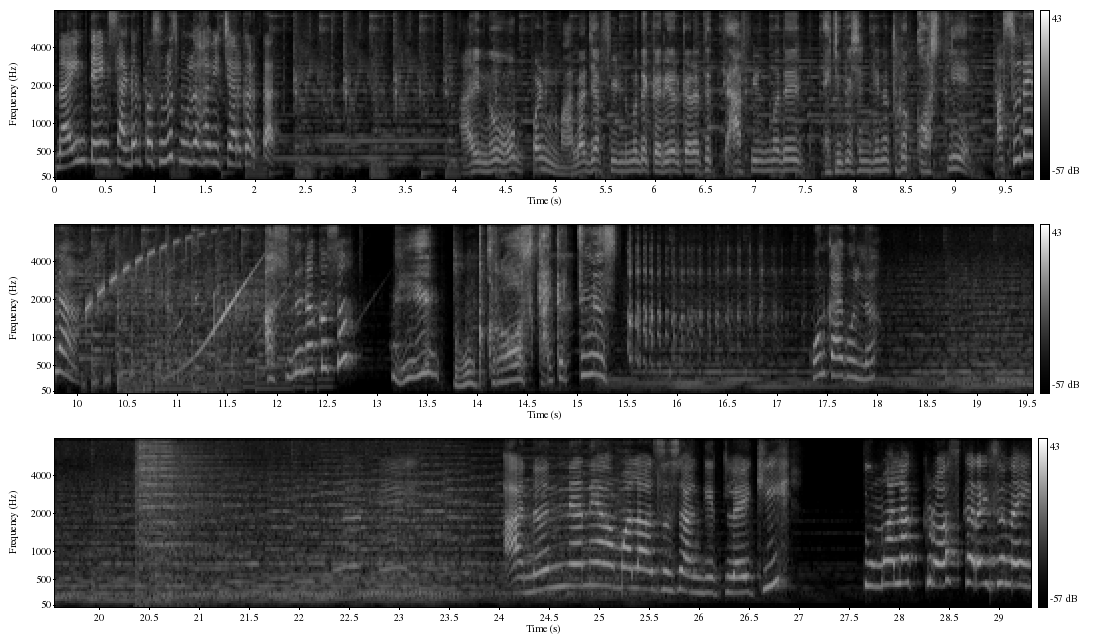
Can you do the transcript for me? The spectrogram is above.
नाईन टेन स्टँडर्ड पासूनच मुलं हा विचार करतात. आय नो पण मला ज्या फील्डमध्ये करिअर करायचं त्या फील्डमध्ये एज्युकेशन घेणं थोडं कॉस्टली आहे. असू दे ना. असू दे ना कसं? हे, तू क्रॉस काय करतेस? कोण काय बोललं? अनन्याने आम्हाला असं सांगितलंय की तुम्हाला क्रॉस करायचं नाही.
